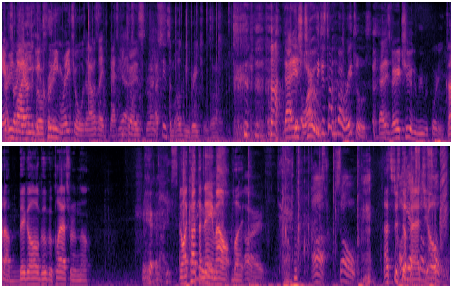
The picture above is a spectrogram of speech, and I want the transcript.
everybody, including Rachel's, and I was like, that's Yeah, because I've seen some ugly Rachels. Huh? that is Why are true. we just talking about Rachel's? that is very true. re-recording. Got a big old Google Classroom though. Nice. No, I cut the name out, but All right. Uh, so that's just oh a yeah, bad so, joke. so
